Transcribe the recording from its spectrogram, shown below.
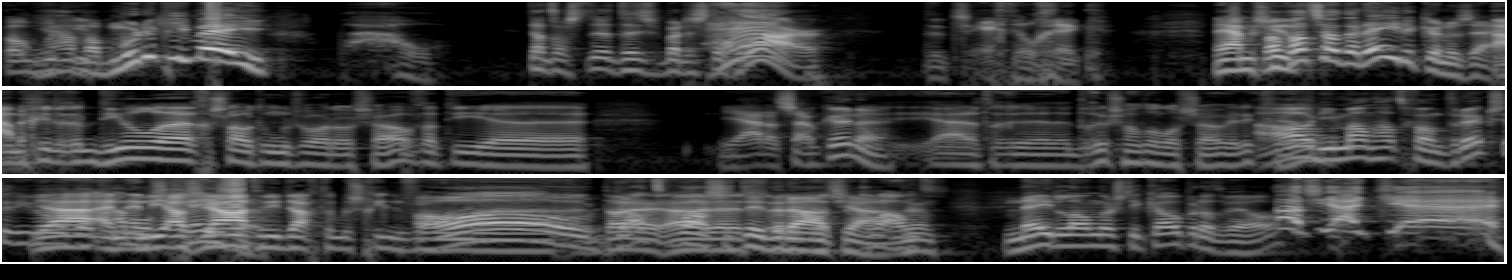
Moet ja, je- wat moet ik hiermee? Dat, was, dat, is, maar dat is toch Hè? raar? Dat is echt heel gek. Nou ja, misschien, Maar wat zou de reden kunnen zijn? ja, misschien dat er een deal eh, gesloten moet worden of zo. Of dat die... eh, ja, dat zou kunnen. ja, dat er eh, drugshandel of zo, weet ik veel. Oh, die man had gewoon drugs en die wilde ja, dat en, aan en ons die geven. Aziaten die dachten misschien van... Oh, dat ja, was het is, eh, inderdaad, dat is de ja. klant. Nederlanders die kopen dat wel. Aziatje!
